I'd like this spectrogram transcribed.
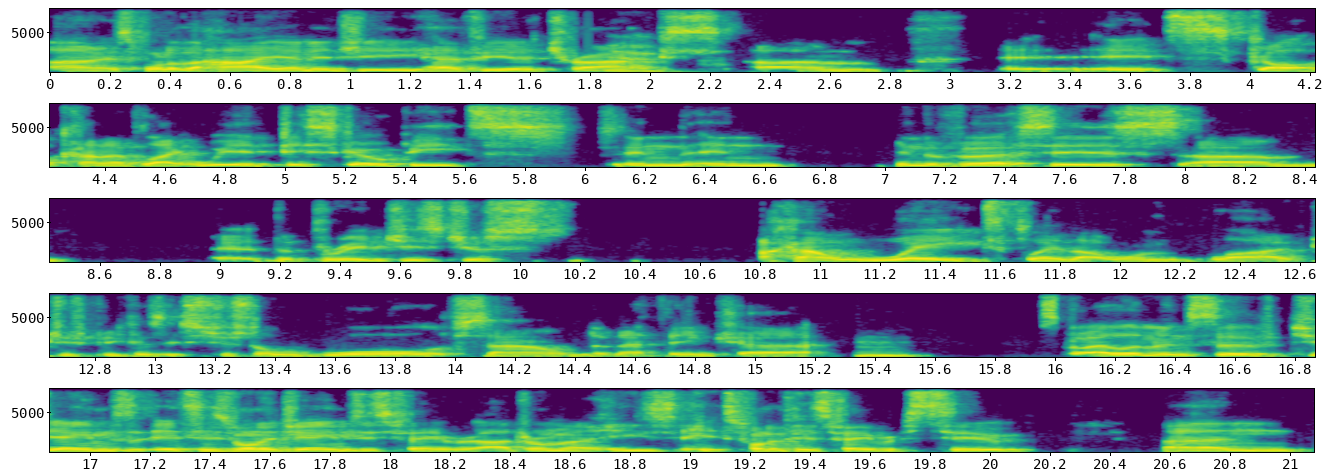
uh, it's one of the high energy, heavier tracks. Um, it, has got kind of like weird disco beats in in in the verses. Um, the bridge is just. I can't wait to play that one live, just because it's just a wall of sound, and I think uh, Hmm. It's got elements of James. It is one of James's favorite. Our drummer, he's it's one of his favorites too, and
